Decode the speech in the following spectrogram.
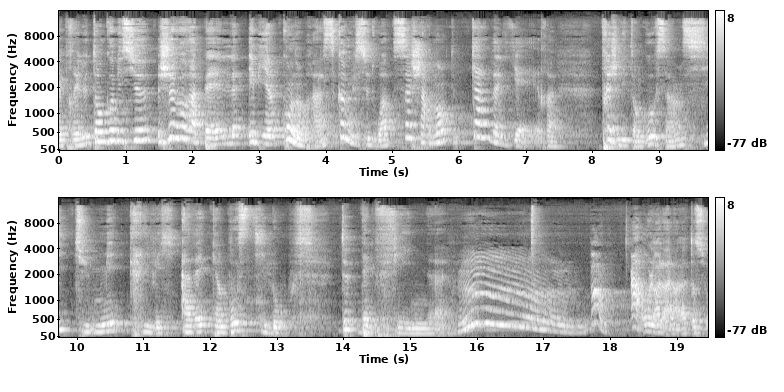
Après le tango, messieurs, je vous rappelle, eh bien, qu'on embrasse, comme il se doit, sa charmante cavalière. Très joli tango, ça, hein, si tu m'écrivais avec un beau stylo de Delphine. Hmm, bon. Ah, oh là là là, attention.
